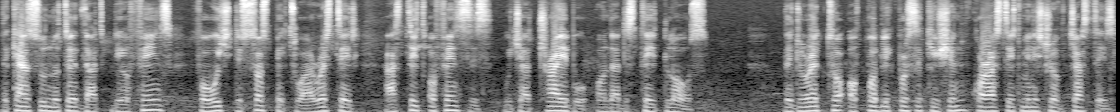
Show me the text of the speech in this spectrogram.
the council noted that the offense for which the suspects were arrested are state offenses which are triable under the state laws. The Director of Public Prosecution, Kwara State Ministry of Justice,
